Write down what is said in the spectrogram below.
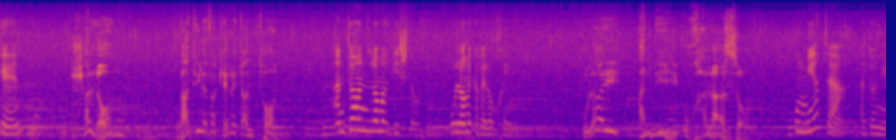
כן? שלום. באתי לבקר את אנטון. אנטון לא מרגיש טוב. הוא לא מקבל אורחים. אולי אני אוכל לעזור. ומי אתה, אדוני?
